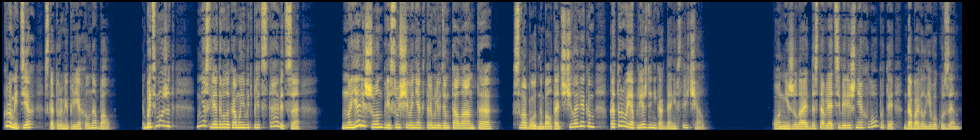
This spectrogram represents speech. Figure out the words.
кроме тех, с которыми приехал на бал. Быть может, мне следовало кому-нибудь представиться, но я лишен присущего некоторым людям таланта свободно болтать с человеком, которого я прежде никогда не встречал. Он не желает доставлять себе лишние хлопоты, добавил его кузен.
